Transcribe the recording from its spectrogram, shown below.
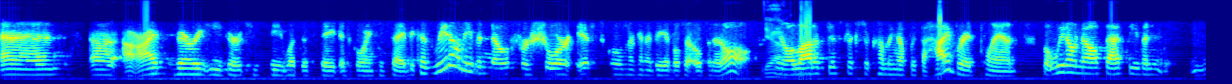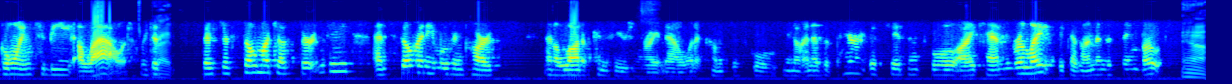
And uh, I'm very eager to see what the state is going to say because we don't even know for sure if schools are going to be able to open at all. Yeah. You know, a lot of districts are coming up with the hybrid plan, but we don't know if that's even going to be allowed. We just Right. there's just so much uncertainty and so many moving parts and a lot of confusion right now when it comes to school. You know, and as a parent with kids in school, I can relate because I'm in the same boat. Yeah.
